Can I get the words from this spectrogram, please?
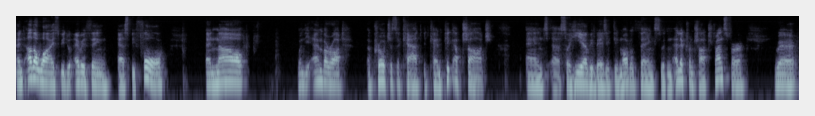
And otherwise we do everything as before. And now when the amber rod approaches a cat, it can pick up charge. And uh, so here we basically model things with an electron charge transfer where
